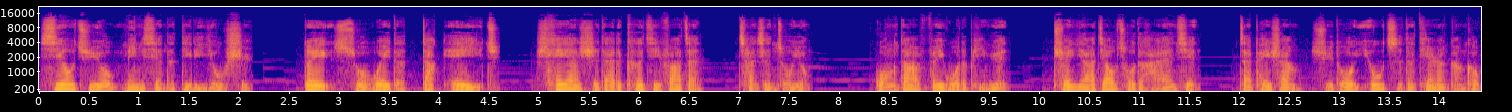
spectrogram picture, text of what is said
西欧具有明显的地理优势，对所谓的 Dark Age 黑暗时代的科技发展产生作用。广大肥沃的平原，犬牙交错的海岸线。再配上许多优质的天然港口，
